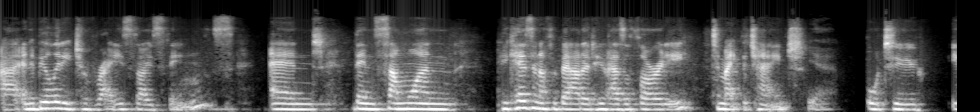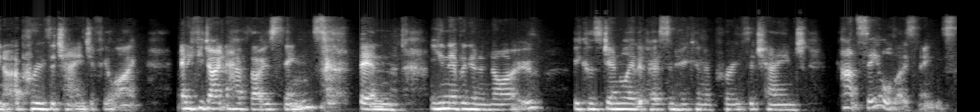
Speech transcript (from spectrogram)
uh, an ability to raise those things and then someone who cares enough about it who has authority to make the change yeah. or to you know approve the change if you like. And if you don't have those things then you're never going to know because generally the person who can approve the change can't see all those things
